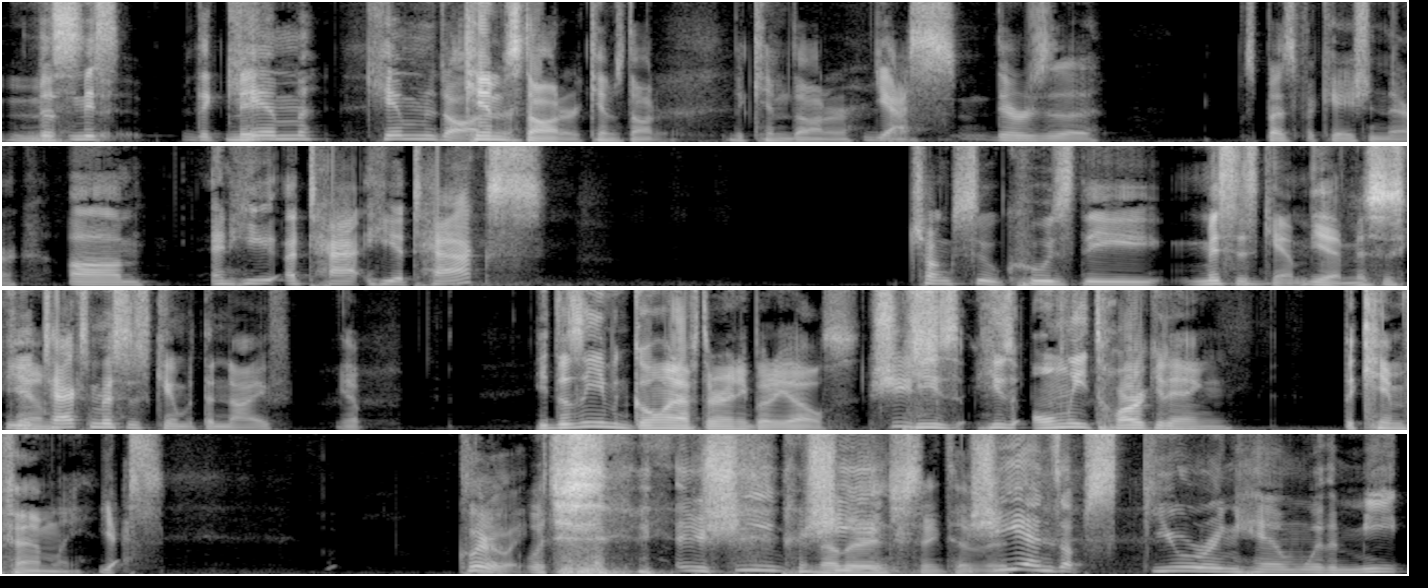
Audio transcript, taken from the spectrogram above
the Miss, Miss, the Kim Kim daughter. Kim's daughter. Kim's daughter. The Kim daughter. Yes, there's a specification there. Um, and he attack he attacks Chung Suk, who's the Mrs. Kim. Yeah, Mrs. Kim. He attacks Mrs. Kim with the knife. Yep. He doesn't even go after anybody else. She's- he's he's only targeting the Kim family. Yes. Clearly. which is uh, she another she, interesting tidbit. she ends up skewering him with a meat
